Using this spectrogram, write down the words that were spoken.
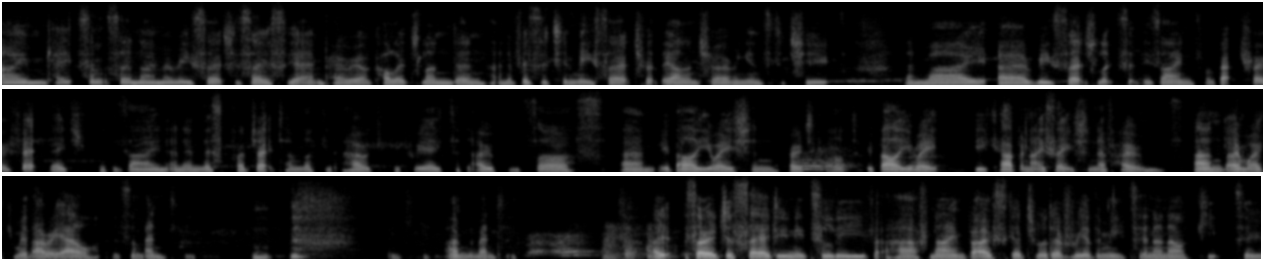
I'm Kate Simpson. I'm a research associate at Imperial College London and a visiting researcher at the Alan Turing Institute. And my uh, research looks at design for retrofit, digital design. And in this project, I'm looking at how we can create an open source um, evaluation protocol to evaluate decarbonisation of homes. And I'm working with Ariel as a mentee. Thank you. I'm the mentee. I, sorry, just say I do need to leave at half nine, but I've scheduled every other meeting and I'll keep to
